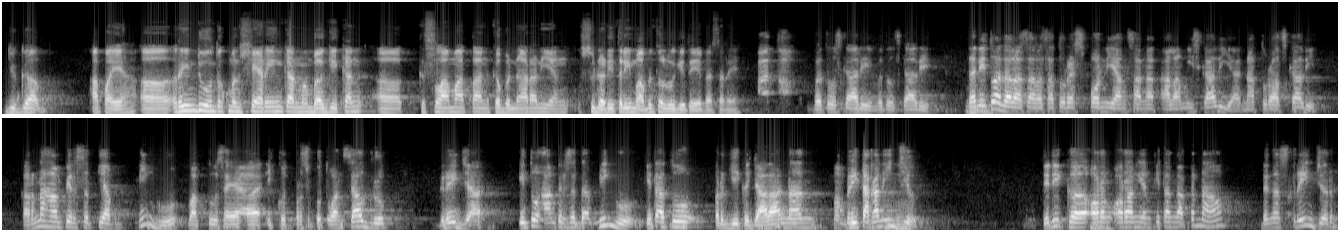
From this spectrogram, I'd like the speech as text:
juga apa ya uh, rindu untuk men-sharingkan, membagikan uh, keselamatan, kebenaran yang sudah diterima, betul begitu ya, Pastor ya? Betul, betul sekali, betul sekali. Dan hmm. itu adalah salah satu respon yang sangat alami sekali ya, natural sekali. Karena hampir setiap minggu waktu saya ikut persekutuan sel group gereja, itu hampir setiap minggu kita tuh pergi ke jalanan memberitakan Injil. Hmm jadi ke orang-orang yang kita nggak kenal dengan stranger,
